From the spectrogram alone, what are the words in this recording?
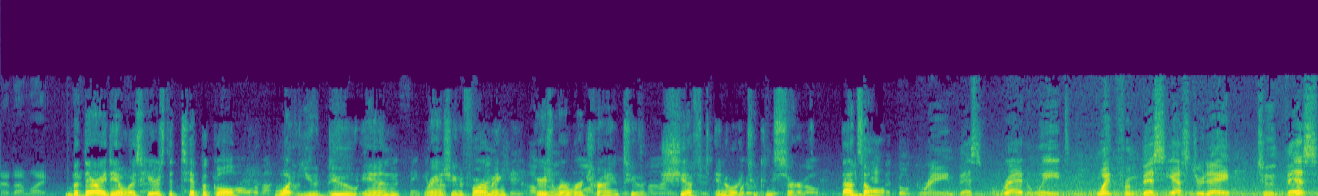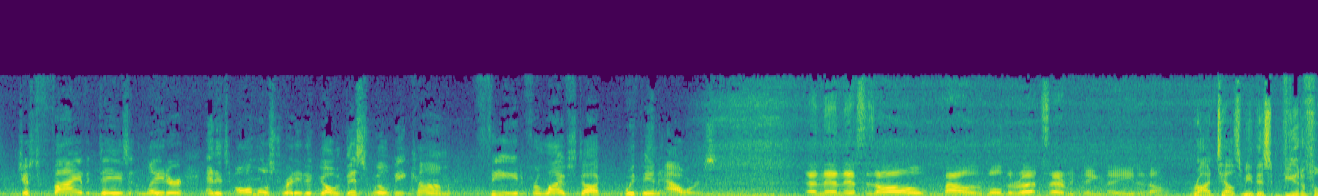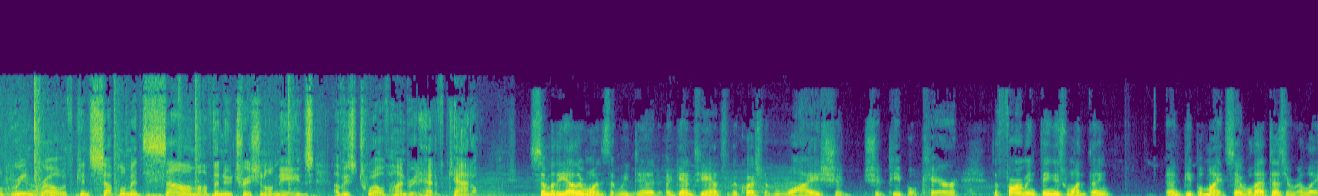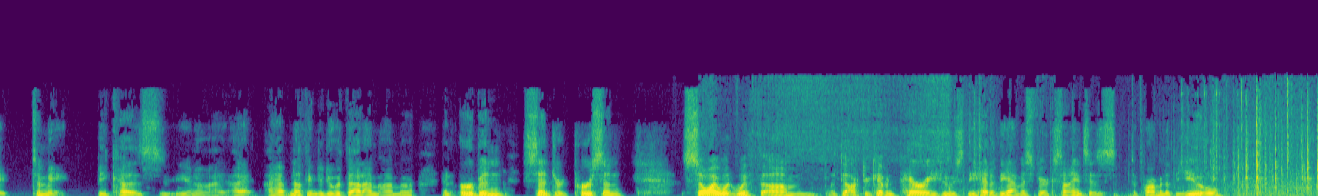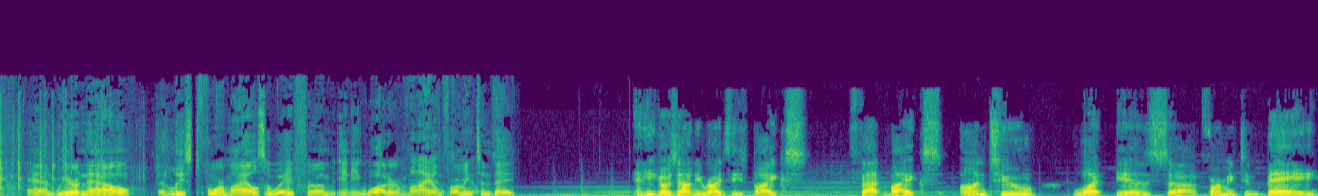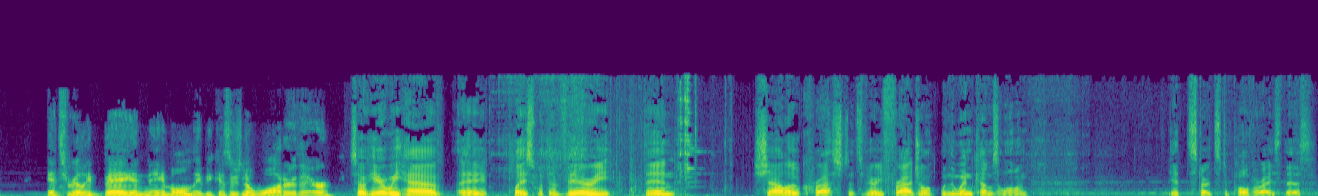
But their idea was here's the typical what you do in ranching and farming. Here's where we're trying to shift in order to conserve. That's mm-hmm. all. Grain. This red wheat went from this yesterday to this just five days later, and it's almost ready to go. This will become feed for livestock within hours. And then this is all palatable. The roots, everything, they eat it all. Rod tells me this beautiful green growth can supplement some of the nutritional needs of his 1,200 head of cattle. Some of the other ones that we did, again, to answer the question of why should should people care, the farming thing is one thing and people might say, well, that doesn't relate to me because you know I, I, I have nothing to do with that. I'm I'm a, an urban centered person. So I went with um, Dr. Kevin Perry, who's the head of the Atmospheric Sciences Department at the U. And we are now at least four miles away from any water in Farmington Bay. And he goes out and he rides these bikes, fat bikes, onto what is uh, Farmington Bay, it's really bay in name only because there's no water there. So here we have a place with a very thin, shallow crust. It's very fragile. When the wind comes along, it starts to pulverize this.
